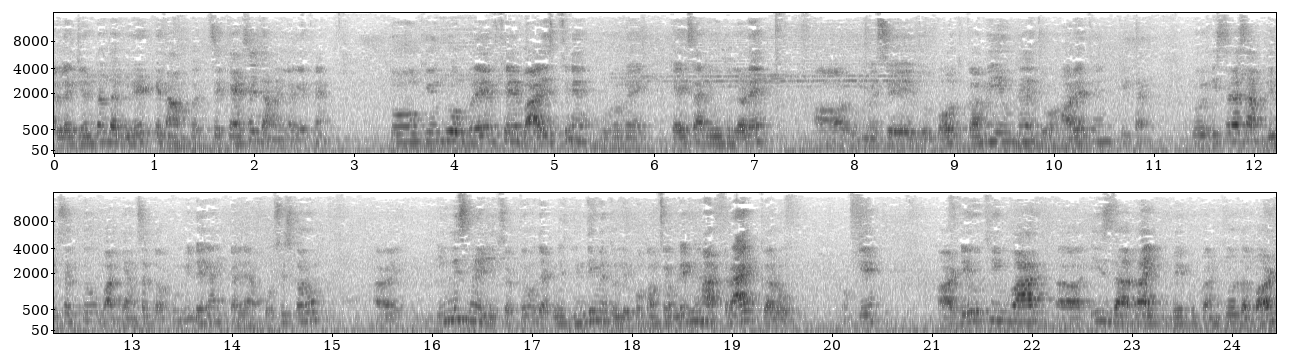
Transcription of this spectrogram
अलेक्जेंडर द ग्रेट के नाम से कैसे जाने लगे थे? तो क्योंकि वो ब्रेव थे बाइस थे, उन्होंने कई सारे युद्ध लड़े और उनमें से जो बहुत कम ही युद्ध है, जो हारे थे, ठीक है। तो इस तरह से आप लिख सकते हो, बाकी आंसर तो आपको मिलेगा, पहले आप कोशिश करो। अगर इंग्लिश में लिख सकते हो दैट मीन हिंदी में तो लिखो कम से कम, लेकिन हाँ ट्राई करो okay do you think war is the right way to control the bird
